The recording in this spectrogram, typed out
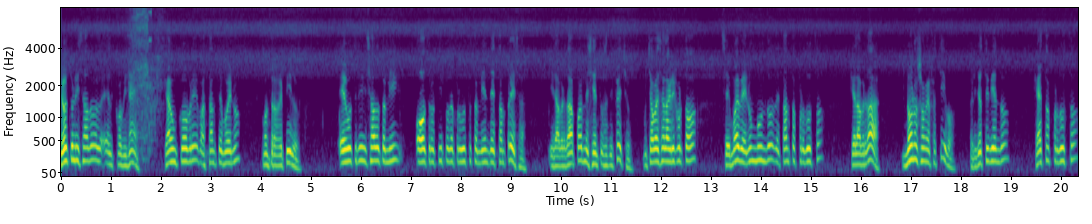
Yo he utilizado el, el Cominé, que es un cobre bastante bueno contra repilo. He utilizado también otro tipo de productos también de esta empresa y la verdad pues me siento satisfecho. Muchas veces el agricultor se mueve en un mundo de tantos productos que la verdad no nos son efectivos, pero yo estoy viendo que estos productos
